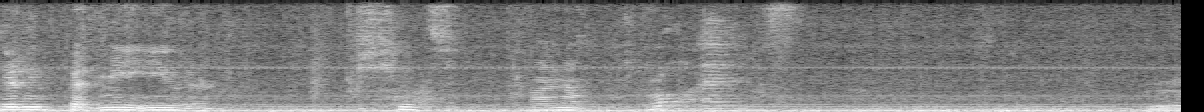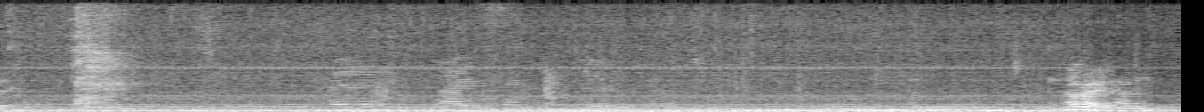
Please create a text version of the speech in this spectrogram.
Didn't fit me either. Shit. I know. Good. All right, honey.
